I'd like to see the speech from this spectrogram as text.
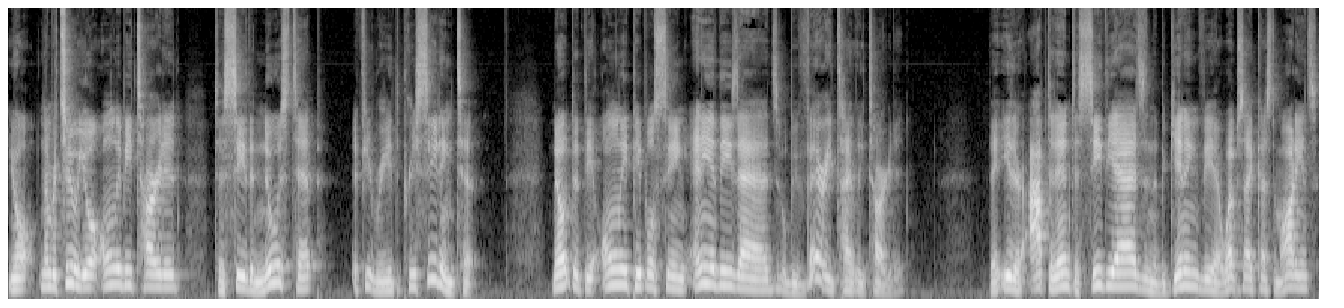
You'll, number two, you'll only be targeted to see the newest tip if you read the preceding tip. Note that the only people seeing any of these ads will be very tightly targeted. They either opted in to see the ads in the beginning via website custom audience,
